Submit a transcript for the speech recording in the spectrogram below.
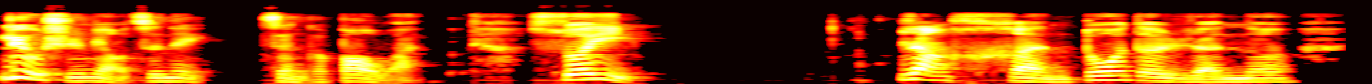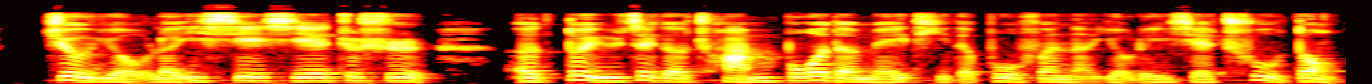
六十秒之内整个爆完，所以让很多的人呢就有了一些些就是呃对于这个传播的媒体的部分呢有了一些触动，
